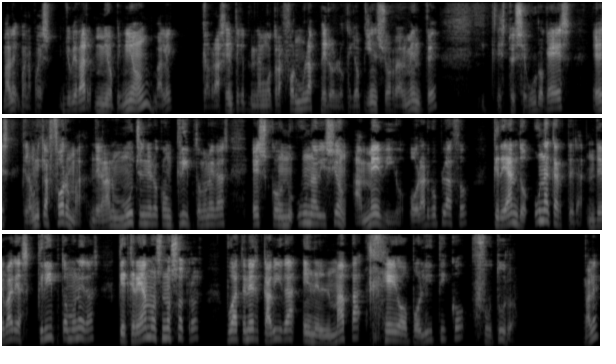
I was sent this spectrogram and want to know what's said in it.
¿Vale? Bueno, pues yo voy a dar mi opinión, ¿vale? Que habrá gente que tendrán otras fórmulas, pero lo que yo pienso realmente, y estoy seguro que es, es que la única forma de ganar mucho dinero con criptomonedas es con una visión a medio o largo plazo, creando una cartera de varias criptomonedas que creamos nosotros pueda tener cabida en el mapa geopolítico futuro. ¿Vale?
